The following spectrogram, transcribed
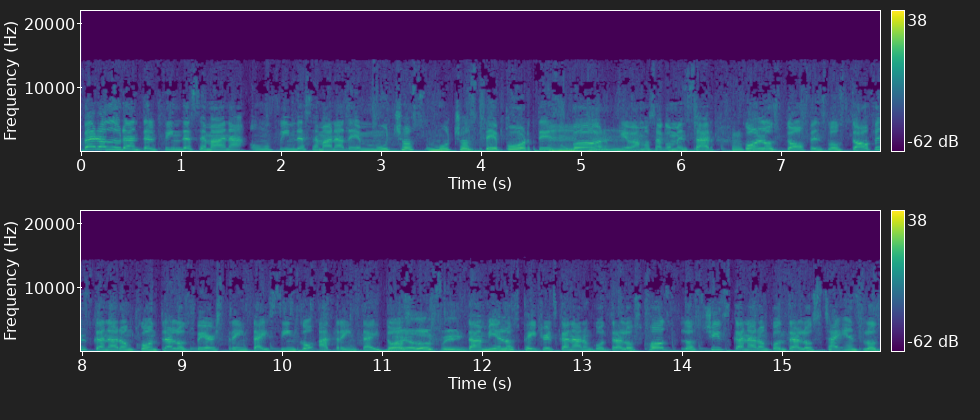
Pero durante el fin de semana, un fin de semana de muchos, muchos deportes, porque vamos a comenzar con los Dolphins. Los Dolphins ganaron contra los Bears 35 a 32. Vaya, Dolphin. También los Patriots ganaron contra los Colts, los Chiefs ganaron contra los Titans, los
